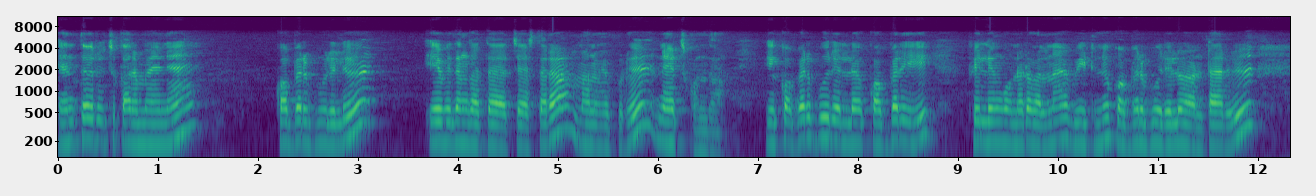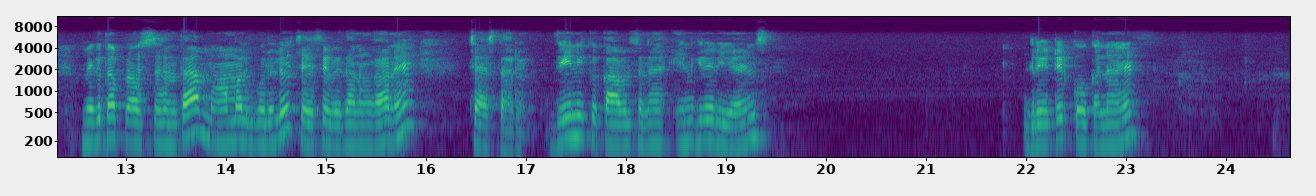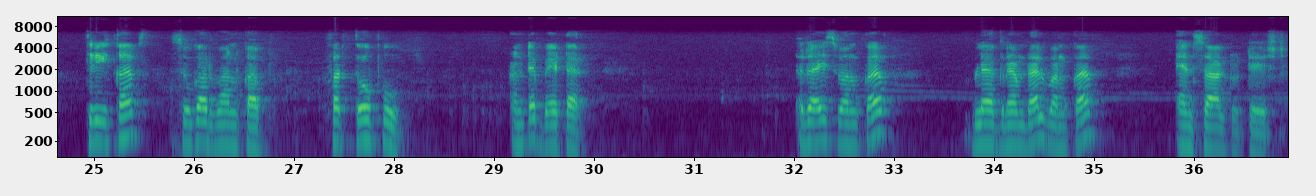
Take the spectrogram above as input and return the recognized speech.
ఎంతో రుచికరమైన కొబ్బరి బూరెలు ఏ విధంగా తయారు చేస్తారో మనం ఇప్పుడు నేర్చుకుందాం. ఈ కొబ్బరి బూరెల్లో కొబ్బరి ఫిల్లింగ్ ఉండడం వలన వీటిని కొబ్బరి బూరెలు అంటారు. మిగతా ప్రాసెస్ అంతా మామూలు బూరెలు చేసే విధానంగానే చేస్తారు. దీనికి కావలసిన ingredients grated coconut three cups sugar one cup. For తోపు అంటే batter rice one cup black gram dal one cup and salt to taste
